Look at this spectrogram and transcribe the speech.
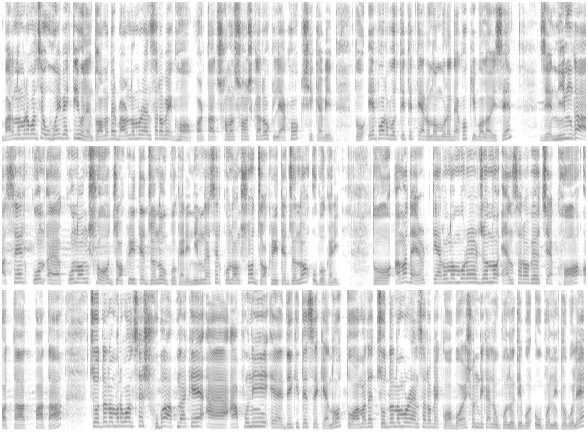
বারো নম্বরে বলছে, উভয় ব্যক্তি হলেন। তো আমাদের বারো নম্বর অ্যান্সার হবে ঘ, অর্থাৎ সমাজ সংস্কারক লেখক, শিক্ষাবিদ। তো এর পরবর্তীতে তেরো নম্বরে দেখো কি বলা হয়েছে, যে নিম গাছের কোন কোন অংশ যকৃতের জন্য উপকারী? নিম গাছের কোন অংশ যকৃতের জন্য উপকারী? তো আমাদের তেরো নম্বরের জন্য অ্যান্সার হবে হচ্ছে খ, অর্থাৎ পাতা। চোদ্দ নম্বর বলছে, শুভা আপনাকে আপনি দেখিতেছে কেন? তো আমাদের চোদ্দ নম্বর অ্যান্সার হবে ক বয়সন্ধিকালে উপনীতি ব- উপনীত বলে।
